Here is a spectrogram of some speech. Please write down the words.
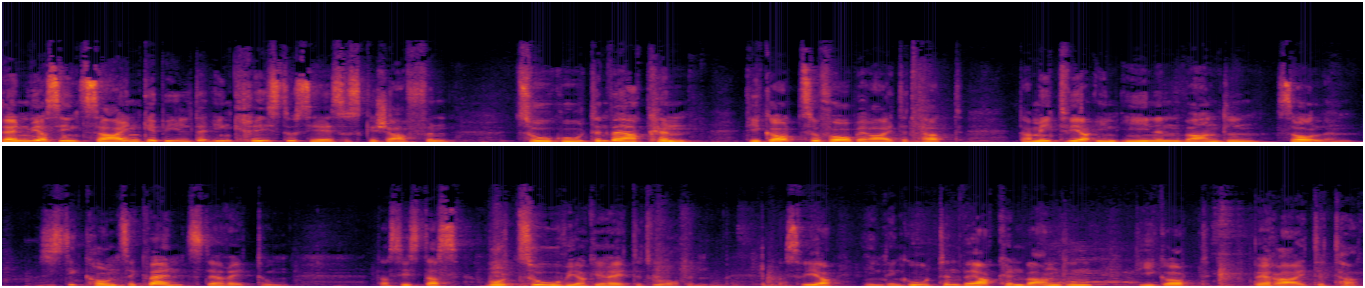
denn wir sind sein Gebilde in Christus Jesus geschaffen zu guten Werken, die Gott zuvor bereitet hat, damit wir in ihnen wandeln sollen. Das ist die Konsequenz der Rettung. Das ist das, wozu wir gerettet wurden. Dass wir in den guten Werken wandeln, die Gott bereitet hat.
